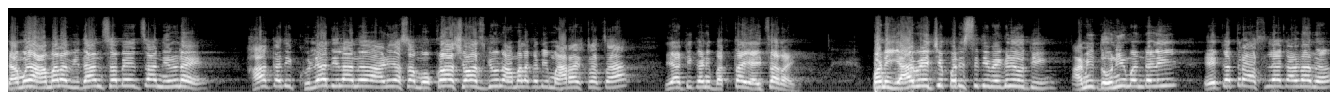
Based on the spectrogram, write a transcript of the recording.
त्यामुळे आम्हाला विधानसभेचा निर्णय हा कधी खुल्या दिलानं आणि असा मोकळा श्वास घेऊन आम्हाला कधी महाराष्ट्राचा या ठिकाणी बघता यायचा नाही. पण यावेळची परिस्थिती वेगळी होती. आम्ही दोन्ही मंडळी एकत्र असल्या कारणानं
